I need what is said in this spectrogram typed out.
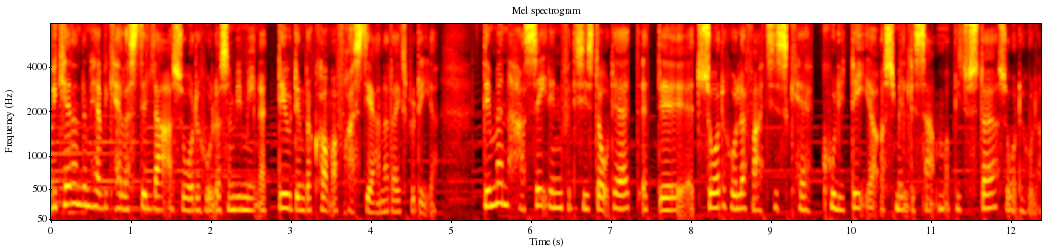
Vi kender dem her, vi kalder stellare sorte huller, som vi mener, det er jo dem, der kommer fra stjerner, der eksploderer. Det, man har set inden for de sidste år, det er, at, at, øh, at sorte huller faktisk kan kollidere og smelte sammen og blive til større sorte huller.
